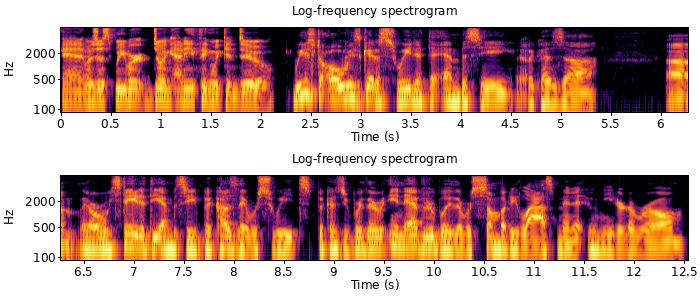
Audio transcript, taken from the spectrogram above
And it was just we were doing anything we could do. We used to always get a suite at the embassy yeah. because uh um, or we stayed at the embassy because they were suites because were there inevitably there was somebody last minute who needed a room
